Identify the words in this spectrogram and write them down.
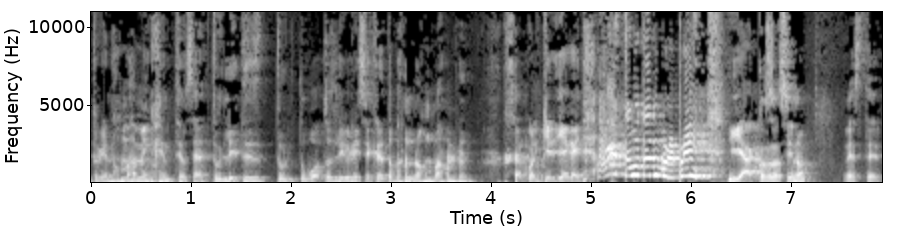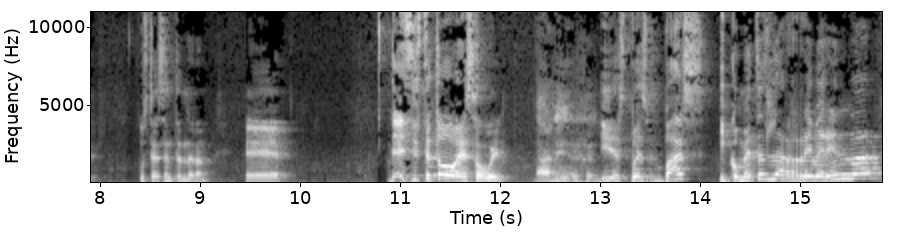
Porque no mamen, gente. O sea, tu, lit- tu, tu voto es libre y secreto, pero no mamen. O sea, cualquier llega y. ¡Ah, está votando por el PRI! Y ya, cosas así, ¿no? Este. Ustedes entenderán. Eh, ya hiciste todo eso, güey. Dani, deja. Y después vas y cometes la reverenda.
